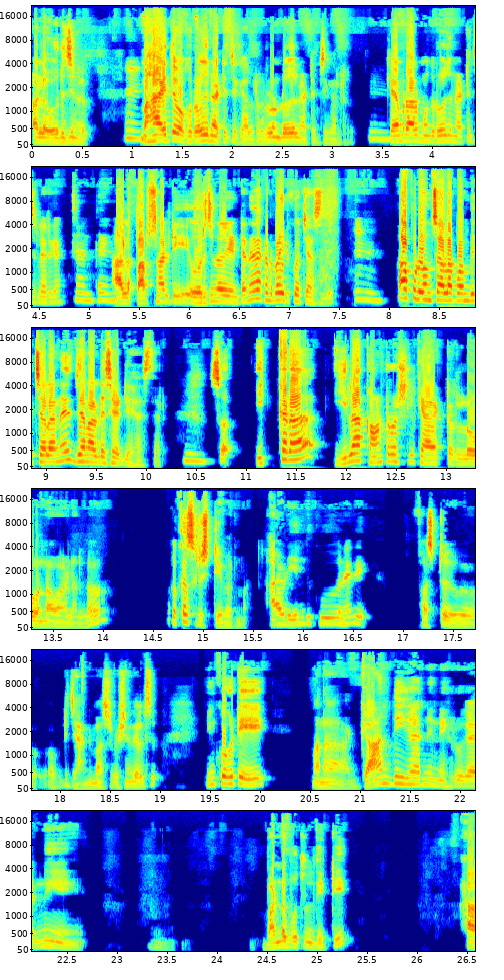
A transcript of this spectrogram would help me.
వాళ్ళ ఒరిజినల్. మహా అయితే ఒక రోజు నటించగలరు రెండు రోజులు నటించగలరు. కెమెరాల ముందు రోజు నటించలేరుగా? వాళ్ళ పర్సనాలిటీ ఒరిజినల్ ఏంటనేది అక్కడ బయటకు వచ్చేస్తుంది. అప్పుడు ఉంచాలా పంపించాలనేది జనాలు డిసైడ్ చేసేస్తారు. సో ఇక్కడ ఇలా కాంట్రవర్షియల్ క్యారెక్టర్లో ఉన్న వాళ్ళలో ఒక సృష్టి వర్మ ఆవిడ ఎందుకు అనేది ఫస్ట్ ఒకటి జానీ మాస్టర్ విషయం తెలుసు. ఇంకొకటి మన గాంధీ గారిని నెహ్రూ గారిని బండబూతులు తిట్టి ఆ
